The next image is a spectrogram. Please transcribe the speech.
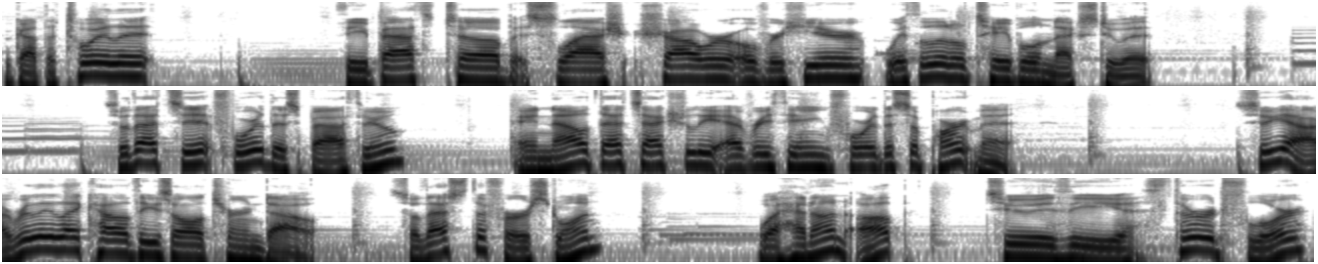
We got the toilet, the bathtub slash shower over here with a little table next to it. So that's it for this bathroom. And now that's actually everything for this apartment. So yeah, I really like how these all turned out. So that's the first one. We'll head on up to the third floor.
